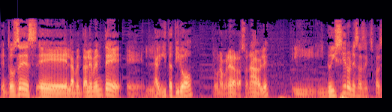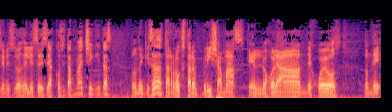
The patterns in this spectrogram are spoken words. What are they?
Entonces, eh, lamentablemente, eh, la guita tiró de una manera razonable. Y, y no hicieron esas expansiones, esos DLCs, esas cositas más chiquitas, donde quizás hasta Rockstar brilla más que en los grandes juegos, donde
